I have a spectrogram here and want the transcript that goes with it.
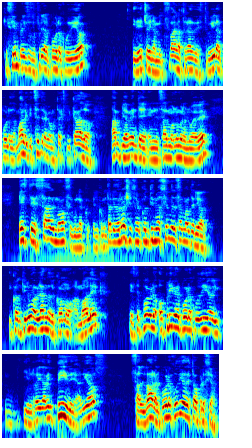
que siempre hizo sufrir al pueblo judío, y de hecho hay una mitzvah Torah de destruir al pueblo de Amalek, etcétera, como está explicado ampliamente en el salmo número 9. Este salmo, según el comentario de Rashi, es una continuación del salmo anterior, y continúa hablando de cómo Amalek, este pueblo, oprime al pueblo judío y, y el rey David pide a Dios salvar al pueblo judío de esta opresión.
